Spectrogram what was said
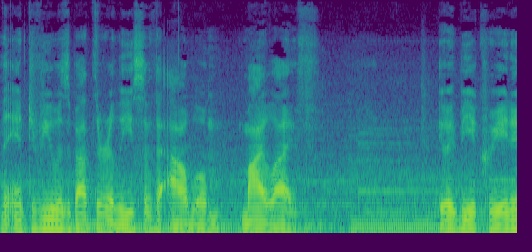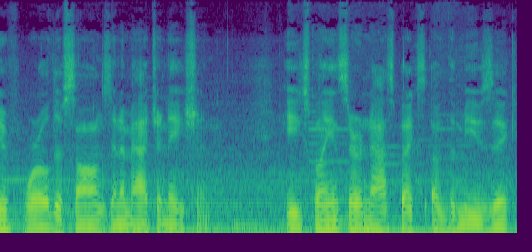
The interview was about the release of the album My Life. It would be a creative world of songs and imagination. He explained certain aspects of the music,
